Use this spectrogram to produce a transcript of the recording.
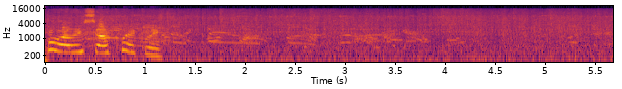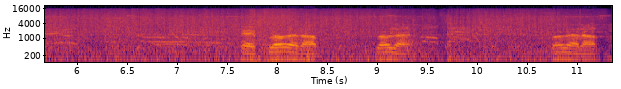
poorly so quickly. Okay, blow that up. Blow that. Blow that up.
